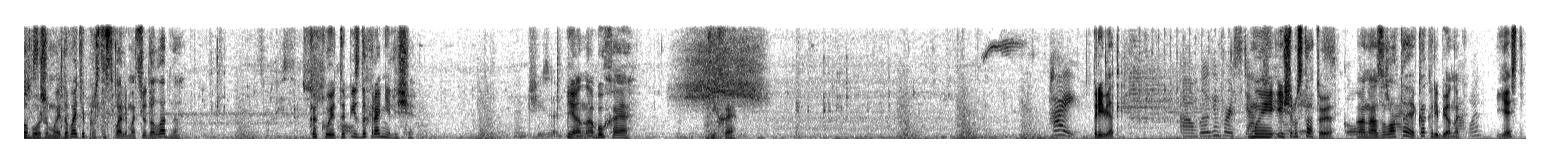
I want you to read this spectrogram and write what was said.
О боже мой, давайте просто свалим отсюда, ладно? Какое-то пиздохранилище. И она бухая. Тихая. Привет. Мы ищем статую. Она золотая, как ребенок. Есть?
